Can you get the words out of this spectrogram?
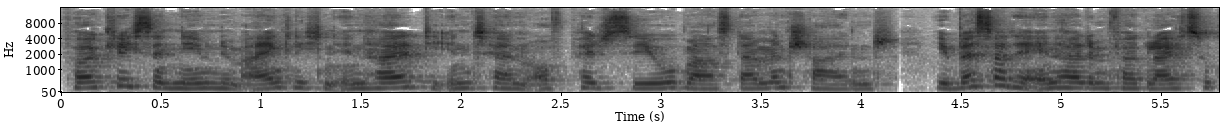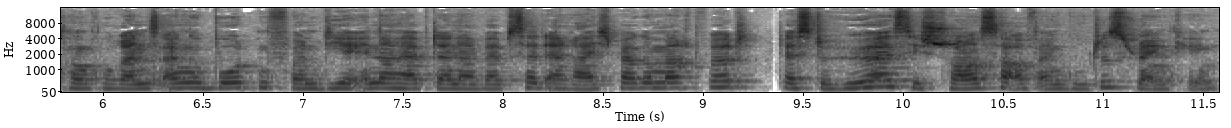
Folglich sind neben dem eigentlichen Inhalt die internen Off-Page-SEO-Maßnahmen entscheidend. Je besser der Inhalt im Vergleich zu Konkurrenzangeboten von dir innerhalb deiner Website erreichbar gemacht wird, desto höher ist die Chance auf ein gutes Ranking.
